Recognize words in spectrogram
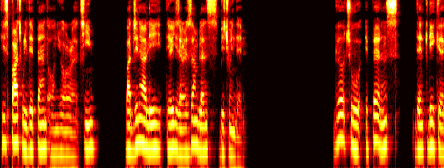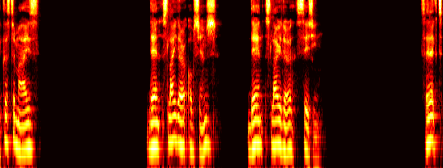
This part will depend on your uh, team, but generally there is a resemblance between them. Go to Appearance, then click uh, Customize then slider options, then slider setting. Select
